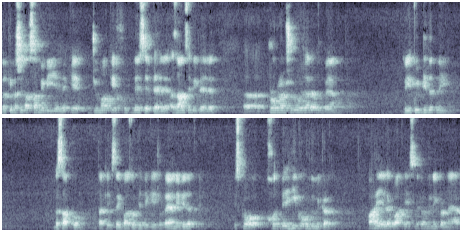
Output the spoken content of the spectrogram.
بلکہ مسجد اقسام میں بھی یہ ہے کہ جمعہ کے خطبے سے پہلے، اذان سے بھی پہلے پروگرام شروع ہو جاتا ہے اسے بیان ہوتا ہے۔ تو یہ کوئی بدت نہیں ہے۔ بس آپ کو تاکہ اس سے بازو کہتے کہ یہ جو بیان ہے بدت ہے۔ اس کو خطبے ہی کو اردو میں کر دو۔ اور ہے یہ الگ بات ہے، اس میں تو ہمیں نہیں پڑھنا ہے آج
